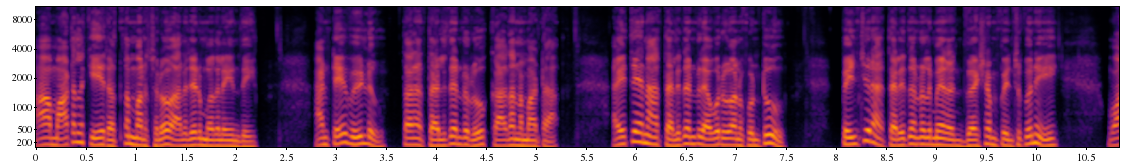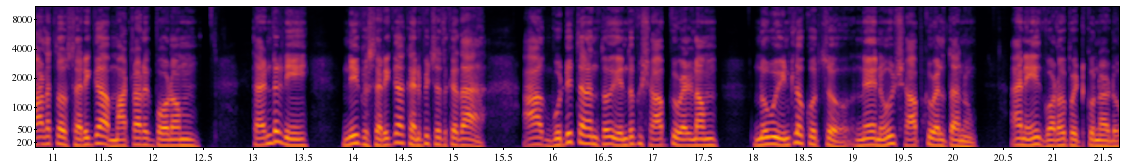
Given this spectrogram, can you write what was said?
ఆ మాటలకి రత్నం మనసులో అలజడి మొదలైంది. అంటే వీళ్ళు తన తల్లిదండ్రులు కాదన్నమాట. అయితే నా తల్లిదండ్రులు ఎవరు అనుకుంటూ పెంచిన తల్లిదండ్రుల మీద ద్వేషం పెంచుకొని వాళ్ళతో సరిగ్గా మాట్లాడకపోవడం తండ్రిని నీకు సరిగ్గా కనిపించదు కదా ఆ గుడ్డితనంతో ఎందుకు షాప్కి వెళ్ళడం నువ్వు ఇంట్లో కూర్చో నేను షాప్కి వెళ్తాను అని గొడవ పెట్టుకున్నాడు.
